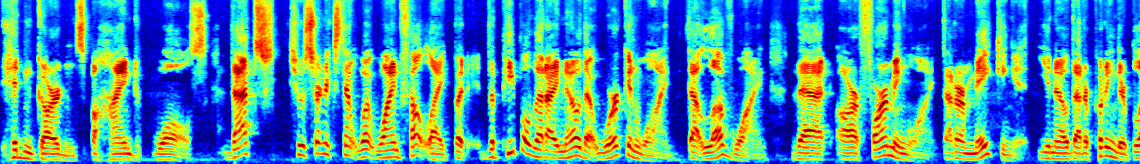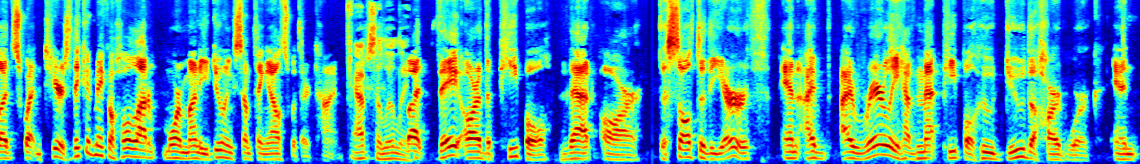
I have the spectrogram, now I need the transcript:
hidden gardens behind walls that's to a certain extent what wine felt like but the people that i know that work in wine that love wine that are farming wine that are making it you know that are putting their blood sweat and tears they could make a whole lot more money doing something else with their time Absolutely. but they are the people that are the salt of the earth and i i rarely have met people who do the hard work and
